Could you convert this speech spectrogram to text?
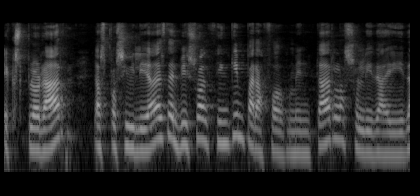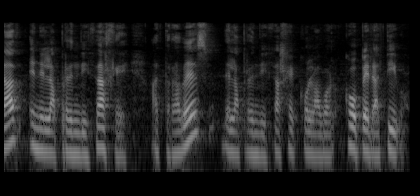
Explorar las posibilidades del Visual Thinking para fomentar la solidaridad en el aprendizaje a través del aprendizaje cooperativo.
